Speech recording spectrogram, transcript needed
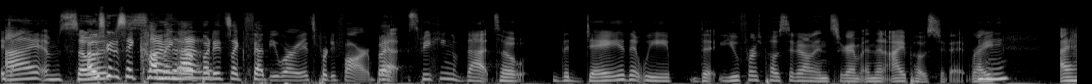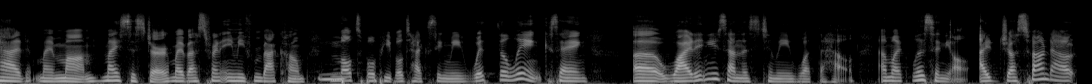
It's- I am so. I was gonna say coming up, but it's like February. It's pretty far. But yeah, speaking of that, so the day that we that you first posted it on Instagram and then I posted it, right? Mm-hmm. I had my mom, my sister, my best friend Amy from back home, Mm-hmm. multiple people texting me with the link saying, uh, why didn't you send this to me? What the hell? I'm like, listen, y'all, I just found out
